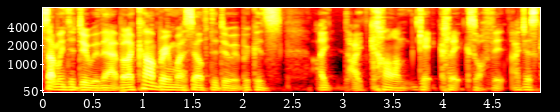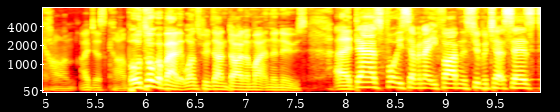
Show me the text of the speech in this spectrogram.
something to do with that, but I can't bring myself to do it because I, I can't get clicks off it. I just can't. I just can't. But we'll talk about it once we've done Dynamite in the news. Uh, Daz4785 in the super chat says,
